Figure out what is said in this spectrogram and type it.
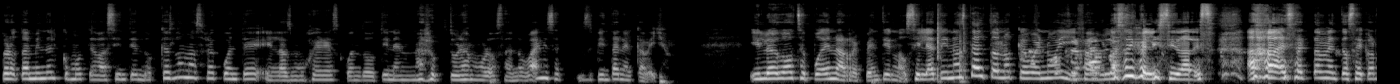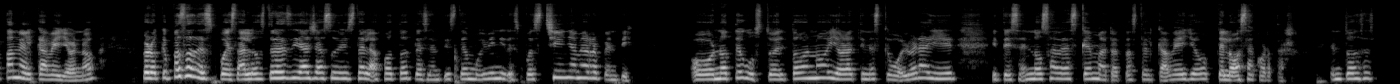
pero también del cómo te vas sintiendo, que es lo más frecuente en las mujeres cuando tienen una ruptura amorosa, ¿no? Van y se, se pintan el cabello. Y luego se pueden arrepentir, ¿no? Si le atinaste al tono, qué bueno y fabuloso y felicidades. Ajá, exactamente, o se cortan el cabello, ¿no? Pero ¿qué pasa después? A los tres días ya subiste la foto, te sentiste muy bien y después, ching, ya me arrepentí o no te gustó el tono y ahora tienes que volver a ir y te dicen, no sabes qué, maltrataste el cabello, te lo vas a cortar. Entonces,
